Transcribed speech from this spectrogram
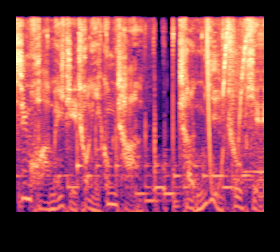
新华媒体创意工厂。诚意出品。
